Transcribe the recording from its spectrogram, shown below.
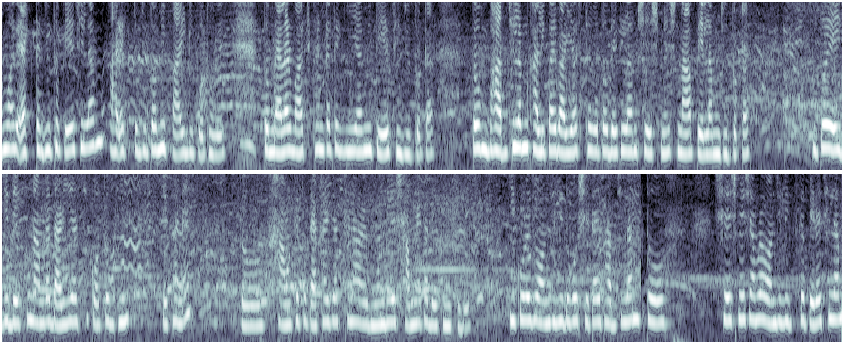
আমার একটা জুতো পেয়েছিলাম, আর একটা জুতো আমি পাইনি প্রথমে। তো মেলার মাঝখানটাতে গিয়ে আমি পেয়েছি জুতোটা। তো ভাবছিলাম খালি পায়ে বাড়ি আসতে হবে, তো দেখলাম শেষমেশ না পেলাম জুতোটা। তো এই যে দেখুন, আমরা দাঁড়িয়ে আছি, কত ভিড় এখানে। তো আমাকে তো দেখাই যাচ্ছে না, আর মন্দিরের সামনেটা দেখুন শুধু। কি করে যে অঞ্জলি দেবো সেটাই ভাবছিলাম। তো শেষমেশ আমরা অঞ্জলি দিতে পেরেছিলাম।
